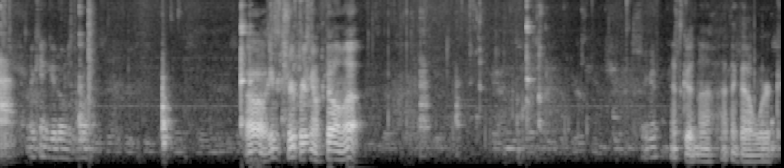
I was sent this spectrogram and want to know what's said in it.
I can't get over one. Oh, he's a trooper. He's gonna fill him up. That's good enough. I think that'll work.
